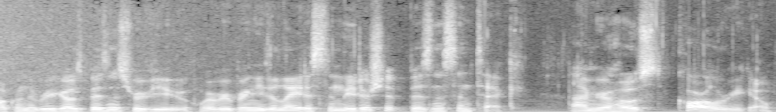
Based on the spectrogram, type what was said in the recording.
Welcome to Rego's Business Review, where we bring you the latest in leadership, business, and tech. I'm your host, Karl Rego.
